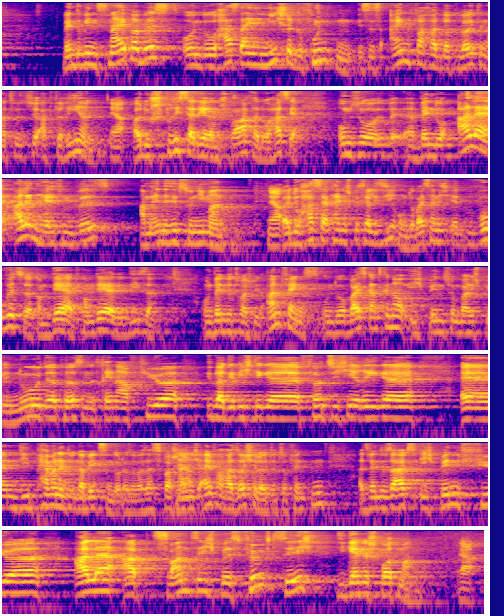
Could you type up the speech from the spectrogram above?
wenn du wie ein Sniper bist und du hast deine Nische gefunden, ist es einfacher, dort Leute natürlich zu akquirieren. Ja. Weil du sprichst ja deren Sprache. Du hast ja, umso, wenn du alle, allen helfen willst, am Ende hilfst du niemandem. Ja. Weil du hast ja keine Spezialisierung. Du weißt ja nicht, wo willst du da kommen? Der, kommt der, dieser. Und wenn du zum Beispiel anfängst und du weißt ganz genau, ich bin zum Beispiel nur der Personal Trainer für übergewichtige 40-Jährige, ähm, die permanent unterwegs sind oder sowas. Das ist wahrscheinlich Ja. einfacher, solche Leute zu finden, als wenn du sagst, ich bin für alle ab 20 bis 50, die gerne Sport machen. Ja.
